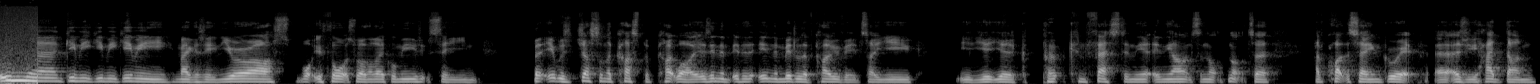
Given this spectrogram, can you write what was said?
Uh, Gimme Gimme Gimme magazine, you were asked what your thoughts were on the local music scene, but it was just on the cusp of well, it was in the in the middle of COVID, so you you, you confessed in the in the answer not not to have quite the same grip uh, as you had done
